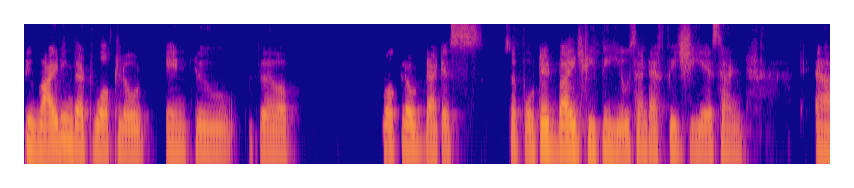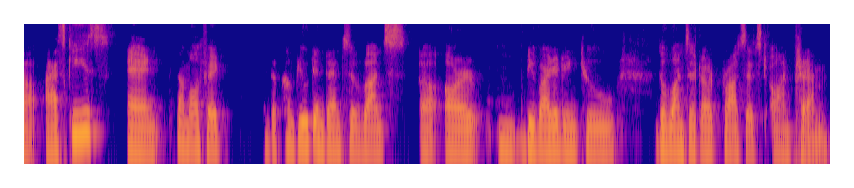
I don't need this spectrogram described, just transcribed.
dividing that workload into the workload that is supported by GPUs and FPGAs and uh, ASICs, and some of it the compute intensive ones uh, are divided into the ones that are processed on-prem.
